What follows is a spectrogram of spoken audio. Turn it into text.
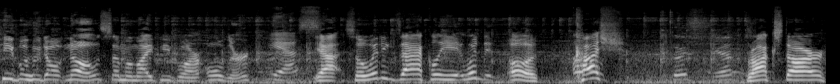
people who don't know, some of my people are older. Yes. Yeah. So what exactly? What? did- Oh, Kush, Kush, yeah. Rockstar.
